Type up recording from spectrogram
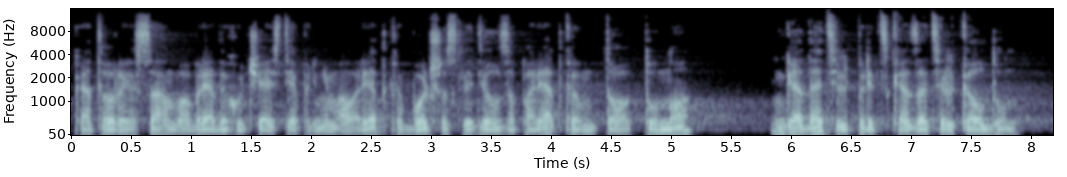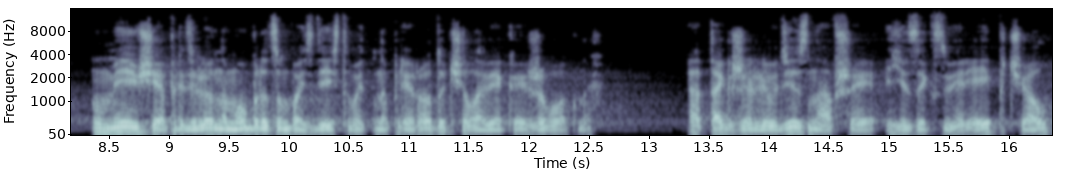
который сам в обрядах участия принимал редко, больше следил за порядком, то Туно Гадатель, предсказатель, колдун, умеющий определенным образом воздействовать на природу человека и животных, а также люди, знавшие язык зверей, пчел,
